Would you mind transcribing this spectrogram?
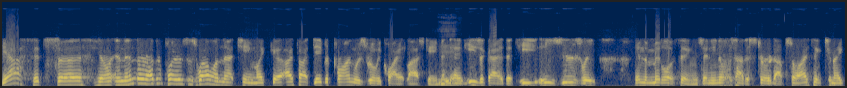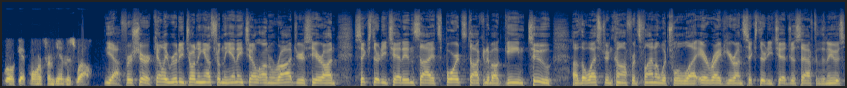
yeah, it's uh, you know, and then there are other players as well on that team. Like uh, I thought David Perron was really quiet last game, and, mm-hmm. and he's a guy that he he's usually in the middle of things, and he knows how to stir it up. So I think tonight we'll get more from him as well. Yeah, for sure. Kelly Hrudey joining us from the NHL on Rogers here on 6:30 CHED Inside Sports, talking about Game Two of the Western Conference Final, which will uh, air right here on 6:30 CHED just after the news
